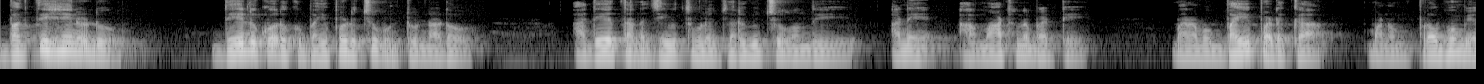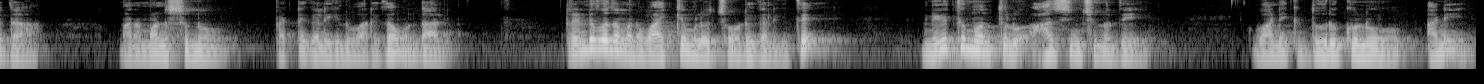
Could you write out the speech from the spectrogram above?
భక్తిహీనుడు దేని కొరకు భయపడుచు ఉంటున్నాడో అదే తన జీవితంలో జరుగుచూ ఉంది అనే ఆ మాటను బట్టి మనము భయపడక మనం ప్రభు మీద మన మనసును పెట్టగలిగిన వారిగా ఉండాలి. రెండవది మన వాక్యంలో చూడగలిగితే నీతిమంతులు ఆశించున్నది వానికి దొరుకును అని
